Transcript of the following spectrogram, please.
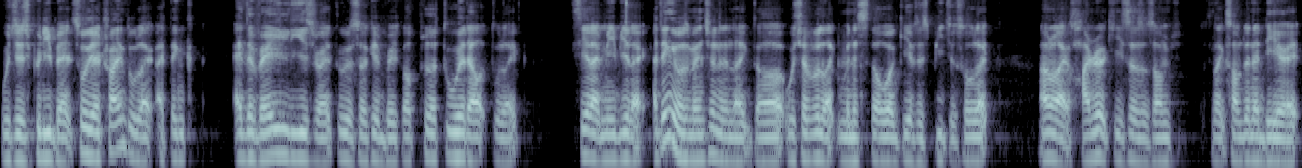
Which is pretty bad. So they're trying to like I think at the very least, right, through the circuit breaker, plateau it out to like say like maybe like I think it was mentioned in like the whichever like minister what gave the speech or so like I don't know like hundred cases or some like something a day, right?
